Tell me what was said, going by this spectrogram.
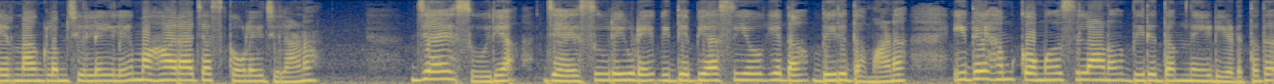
എറണാകുളം ജില്ലയിലെ മഹാരാജാസ് കോളേജിലാണ്. ജയസൂര്യ. ജയസൂര്യയുടെ വിദ്യാഭ്യാസ യോഗ്യത ബിരുദമാണ്. ഇദ്ദേഹം കൊമേഴ്സിലാണ് ബിരുദം നേടിയെടുത്തത്.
